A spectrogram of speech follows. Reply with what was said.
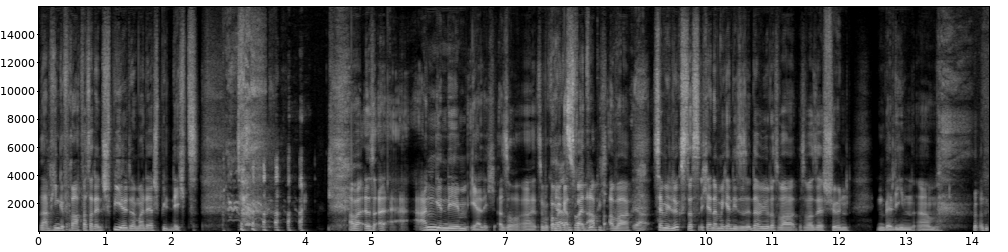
Dann habe ich ihn gefragt, was er denn spielt, und dann meinte er, er spielt nichts. Aber es ist äh, angenehm ehrlich. Also äh, jetzt bekommen ja, wir ganz weit wirklich, ab, aber ja. Sammy Lux, das, ich erinnere mich an dieses Interview, das war, das war sehr schön in Berlin. Ähm, und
